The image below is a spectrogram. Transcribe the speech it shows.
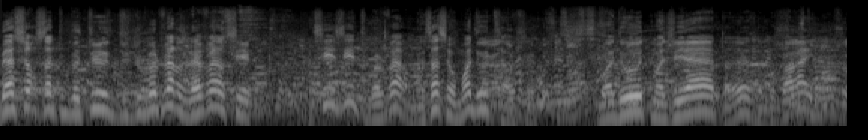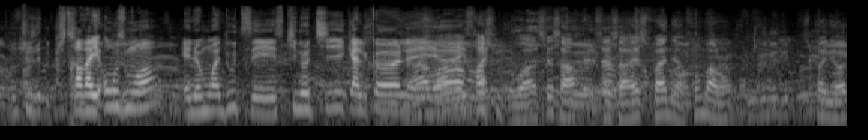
bien sûr ça tu peux, tu, peux le faire, je l'ai fait aussi. Si si tu peux le faire, mais ça c'est au mois d'août ça aussi. Mois d'août, mois de juillet, c'est un peu pareil. Donc tu, tu travailles 11 mois et le mois d'août c'est ski nautique, alcool et. Ah ouais, euh, franchement, ouais, c'est ça, c'est ça, Espagne, à fond ballon. Espagnol.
